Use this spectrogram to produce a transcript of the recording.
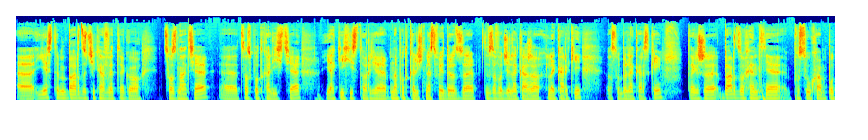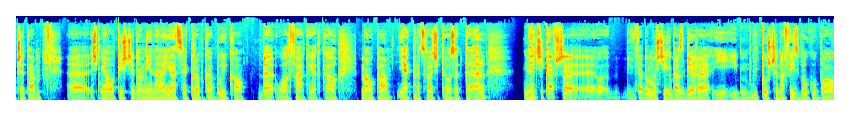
E, jestem bardzo ciekawy tego, co znacie, e, co spotkaliście, jakie historie napotkaliście na swojej drodze w zawodzie lekarza, lekarki, osoby lekarskiej. Także bardzo chętnie posłucham, poczytam. E, śmiało piszcie do mnie na jacek.bójko, b małpa jak pracować poz.pl. Najciekawsze e, wiadomości chyba zbiorę i, i puszczę na Facebooku, bo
